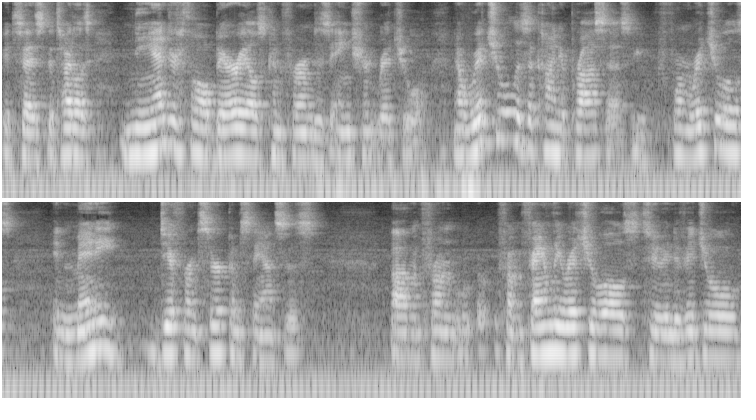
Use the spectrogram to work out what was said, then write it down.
it says the title is Neanderthal burials confirmed as ancient ritual. Now, ritual is a kind of process. You perform rituals in many different circumstances, um, from from family rituals to individual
